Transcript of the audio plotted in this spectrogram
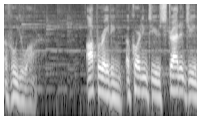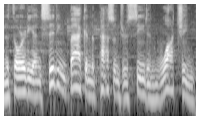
of who you are, operating according to your strategy and authority and sitting back in the passenger seat and watching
